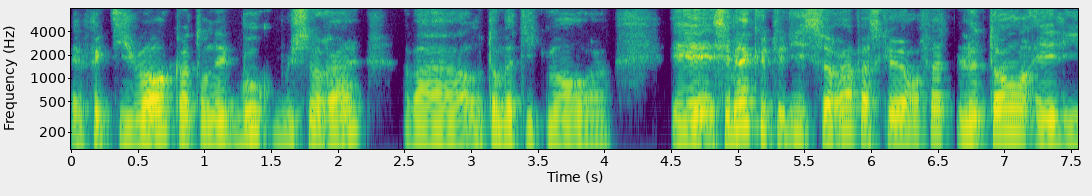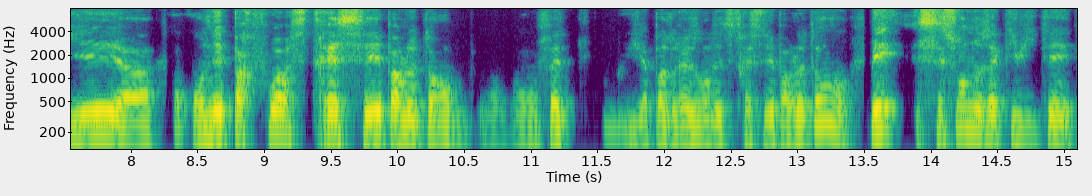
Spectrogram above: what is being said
Effectivement, quand on est beaucoup plus serein, ben, automatiquement, et c'est bien que tu dises serein parce que en fait, le temps est lié à. On est parfois stressé par le temps. En fait, il n'y a pas de raison d'être stressé par le temps, mais ce sont nos activités.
